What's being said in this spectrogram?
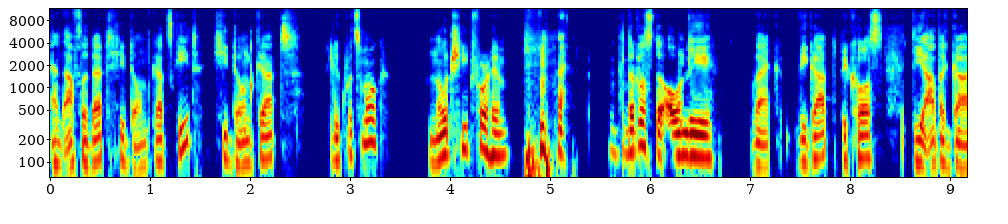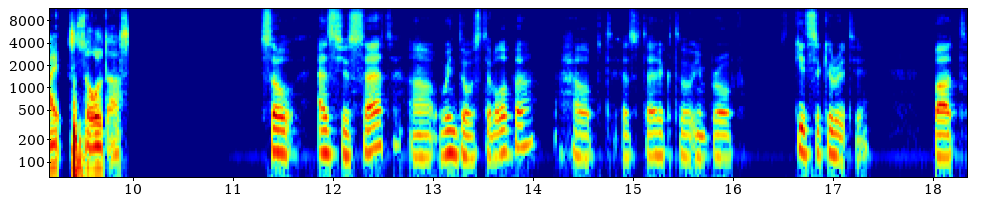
And after that, he don't get Skeet. He don't get Liquid Smoke. No cheat for him. that was the only Vac we got because the other guy sold us. So, as you said, uh, Windows developer helped Esoteric to improve Skeet security. But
